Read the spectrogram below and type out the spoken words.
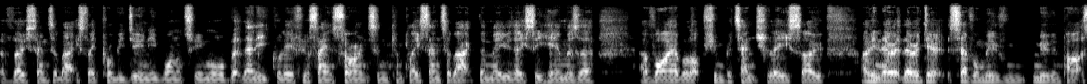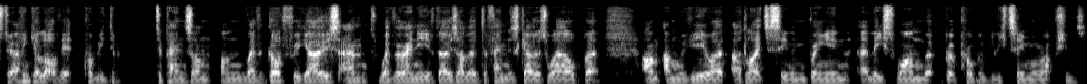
of those centre backs, they probably do need one or two more. But then equally, if you're saying Sorensen can play centre back, then maybe they see him as a, a viable option potentially. So I think there there are several moving moving parts to it. I think a lot of it probably de- depends on on whether Godfrey goes and whether any of those other defenders go as well. But I'm, I'm with you. I, would like to see them bring in at least one, but but probably two more options.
